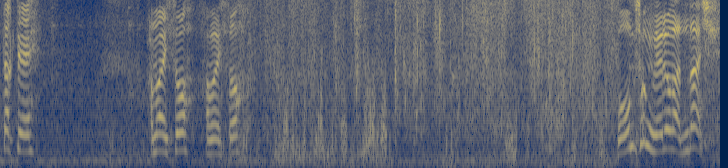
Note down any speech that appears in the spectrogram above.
딱 돼. 가만 있어, 가만 있어. 뭐 엄청 내려간다. 씨.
